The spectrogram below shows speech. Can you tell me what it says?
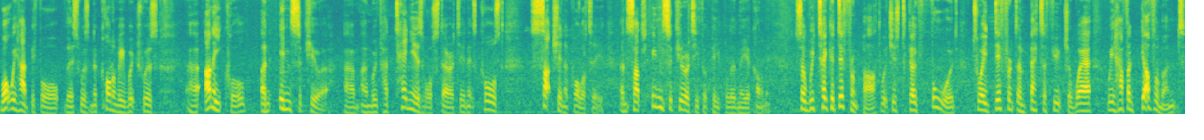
what we had before this was an economy which was uh, unequal and insecure. Um, and we've had 10 years of austerity, and it's caused such inequality and such insecurity for people in the economy. So we take a different path, which is to go forward to a different and better future where we have a government,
